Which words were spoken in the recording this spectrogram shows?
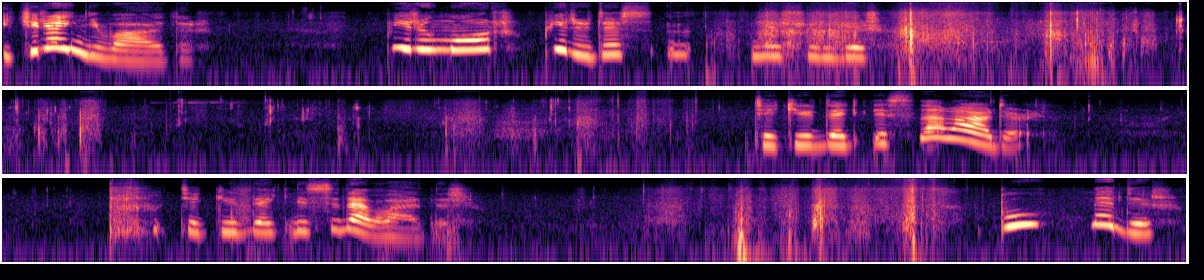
iki rengi vardır. Biri mor, biri de yeşildir. Çekirdeklisi de vardır. Çekirdeklisi de vardır. Bu nedir?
